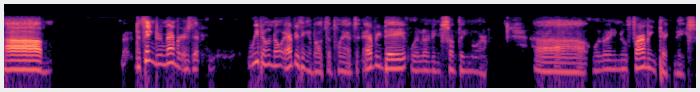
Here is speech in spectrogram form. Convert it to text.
Um, the thing to remember is that we don't know everything about the plants and every day we're learning something more. Uh, we're learning new farming techniques.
